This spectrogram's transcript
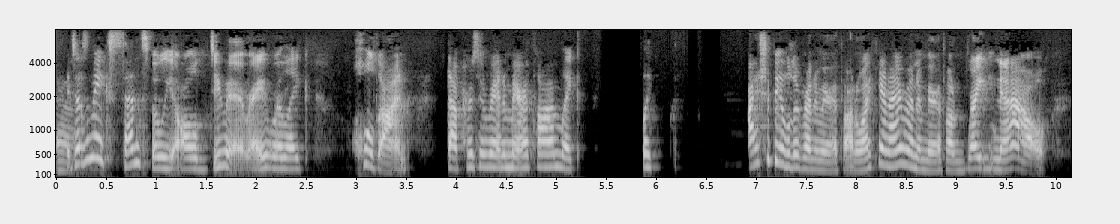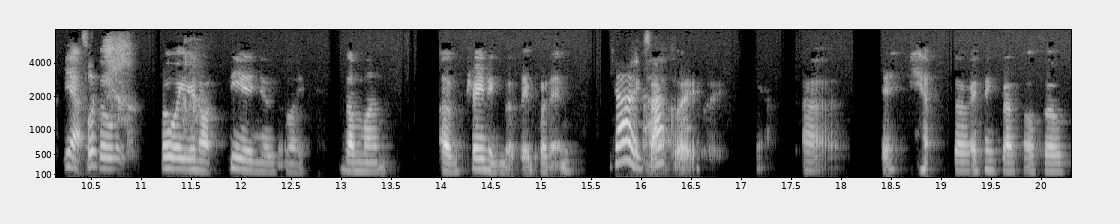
uh, It doesn't make sense, but we all do it, right? We're like, hold on, that person ran a marathon. Like, like I should be able to run a marathon. Why can't I run a marathon right now? yeah. it's like- so, but what you're not seeing is like the months of training that they put in. Yeah, exactly. Uh, yeah. So I think that's also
